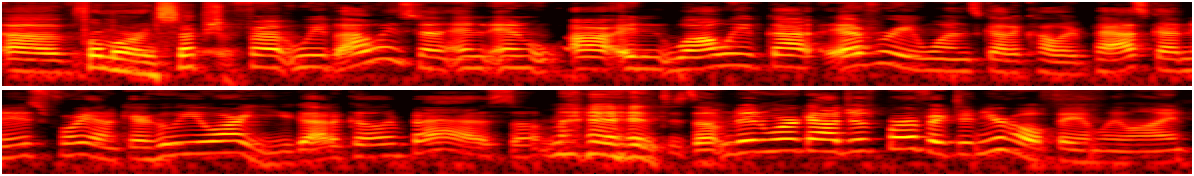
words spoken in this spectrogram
of from our inception. From we've always done, and and uh, and while we've got everyone's got a colored pass. Got news for you. I don't care who you are. You got a colored pass. Something something didn't work out just perfect in your whole family line,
